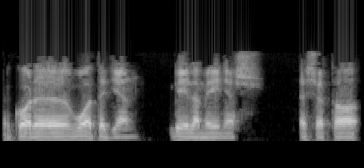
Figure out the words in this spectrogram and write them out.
amikor volt egy ilyen véleményes eset a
